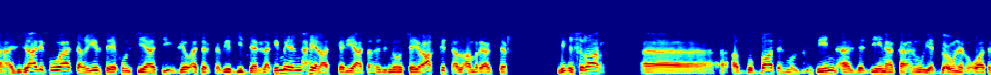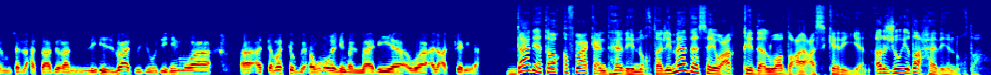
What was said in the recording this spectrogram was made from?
لذلك هو تغيير سيكون سياسي له أثر كبير جدا لكن من الناحية العسكرية أعتقد إنه سيعقد الأمر أكثر باصرار آه الضباط الموجودين الذين كانوا يتبعون القوات المسلحة سابقا لإثبات وجودهم والتمسك بحقوقهم المالية والعسكرية. دعني أتوقف معك عند هذه النقطة، لماذا سيعقد الوضع عسكريا؟ أرجو إيضاح هذه النقطة.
